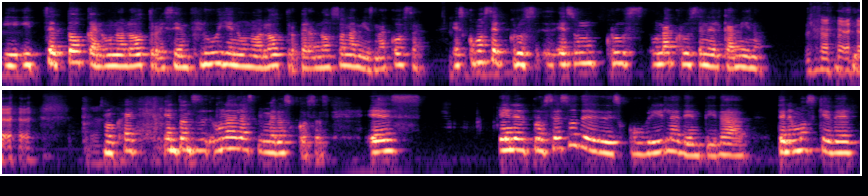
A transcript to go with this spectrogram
y, y, se tocan uno al otro y se influyen uno al otro, pero no son la misma cosa. Es como se cruz, es un cruz, una cruz en el camino. Ok, entonces una de las primeras cosas es en el proceso de descubrir la identidad, tenemos que ver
